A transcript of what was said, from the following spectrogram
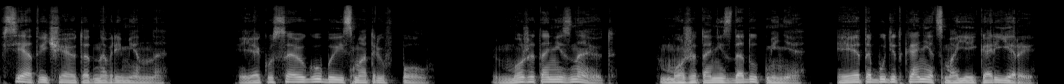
Все отвечают одновременно. Я кусаю губы и смотрю в пол. Может, они знают. Может, они сдадут меня, и это будет конец моей карьеры.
